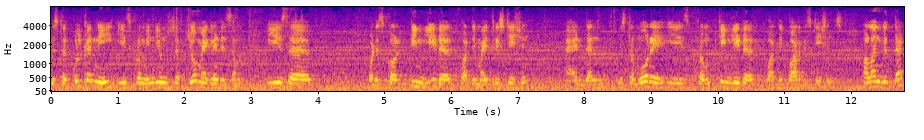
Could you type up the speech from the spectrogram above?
Mr. Kulkarni is from Indian Institute of Geomagnetism. He is uh, what is called team leader for the Maitri station and then Mr. More is from team leader for the Bharati stations. Along with that,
